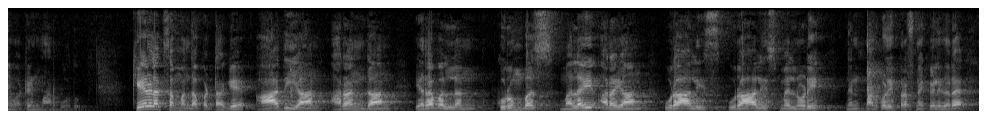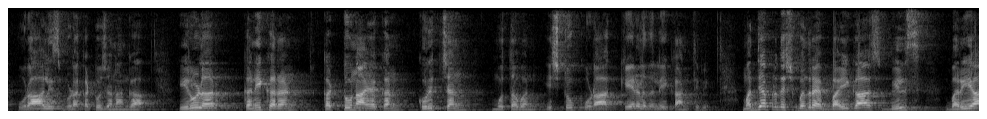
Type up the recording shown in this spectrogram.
ನೀವು ಅಟೆಂಡ್ ಮಾಡ್ಬೋದು. ಕೇರಳಕ್ಕೆ ಸಂಬಂಧಪಟ್ಟಾಗೆ ಆದಿಯಾನ್, ಅರಂದಾನ್ ಎರವಲ್ಲನ್ ಕುರುಂಬಸ್, ಮಲೈ ಅರಯಾನ್ ಉರಾಲಿಸ್ ಉರಾಲಿಸ್ ಮೇಲೆ ನೋಡಿ ನೆನ್ಪು ಮಾಡ್ಕೊಳ್ಳಿ, ಪ್ರಶ್ನೆ ಕೇಳಿದ್ದಾರೆ ಉರಾಲಿಸ್ ಬುಡಕಟ್ಟು ಜನಾಂಗ. ಇರುಳರ್ ಕನಿಕರಣ್ ಕಟ್ಟುನಾಯಕನ್ ಕುರಿಚನ್ ಮುತವನ್. ಇಷ್ಟು ಕೂಡ ಕೇರಳದಲ್ಲಿ ಕಾಣ್ತೀವಿ. ಮಧ್ಯಪ್ರದೇಶಕ್ಕೆ ಬಂದರೆ ಬೈಗಾಸ್, ಬಿಲ್ಸ್, ಬರಿಯಾ,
